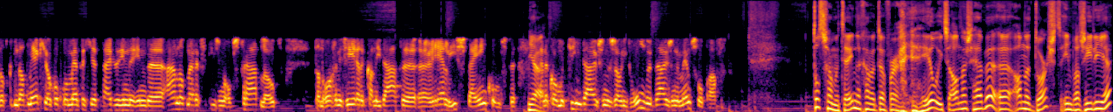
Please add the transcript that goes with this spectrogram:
dat, dat merk je ook op het moment dat je tijdens in de, in de aanloop naar de verkiezingen op straat loopt. Dan organiseren de kandidaten uh, rallies, bijeenkomsten. Ja. En er komen tienduizenden, zo niet honderdduizenden mensen op af. Tot zometeen, dan gaan we het over heel iets anders hebben. Uh, Anne Dorst in Brazilië. Hallo.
